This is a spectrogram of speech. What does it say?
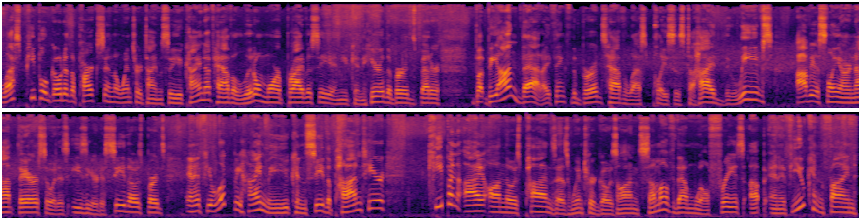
less people go to the parks in the wintertime, so you kind of have a little more privacy and you can hear the birds better. But beyond that, I think the birds have less places to hide. The leaves obviously are not there, so it is easier to see those birds. And if you look behind me, you can see the pond here keep an eye on those ponds as winter goes on. Some of them will freeze up, and if you can find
